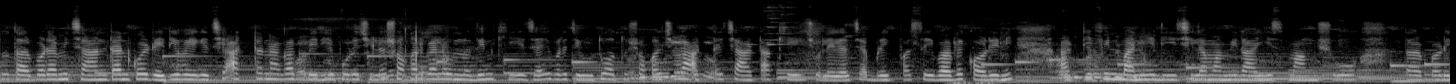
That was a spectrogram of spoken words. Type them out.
তো তারপরে আমি চান টান করে রেডি হয়ে গেছি। আটটা নাগাদ বেরিয়ে পড়েছিল। সকালবেলা অন্যদিন খেয়ে যাই এবারে যেহেতু অত সকাল ছিল, আটটায় চাটা খেয়েই চলে গেছে। আর ব্রেকফাস্ট সেইভাবে করেনি। আর টিফিন বানিয়ে দিয়েছিলাম আমি রাইস মাংস তারপরে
